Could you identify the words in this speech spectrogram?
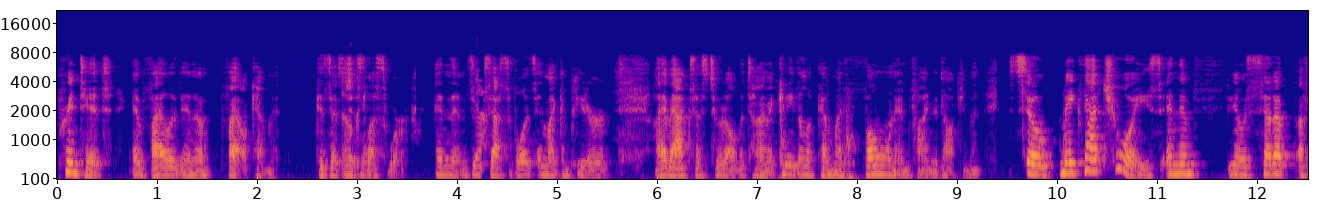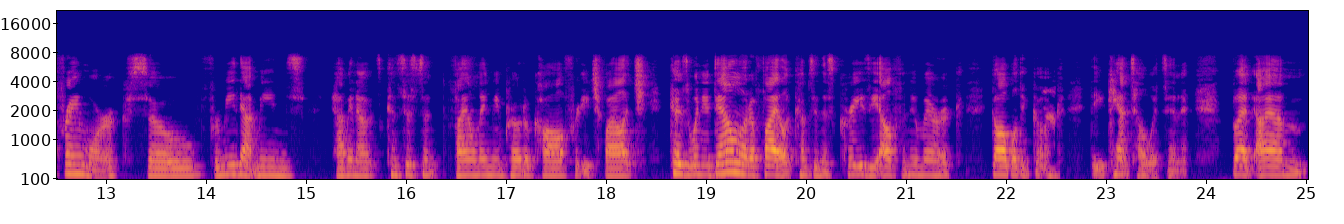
print it and file it in a file cabinet because that's okay. just less work and then it's yeah. accessible. It's in my computer. I have access to it all the time. I can even look on my phone and find a document. So make that choice and then you know set up a framework. So for me that means having a consistent file naming protocol for each file because when you download a file it comes in this crazy alphanumeric gobbledygook yeah. that you can't tell what's in it. But um,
